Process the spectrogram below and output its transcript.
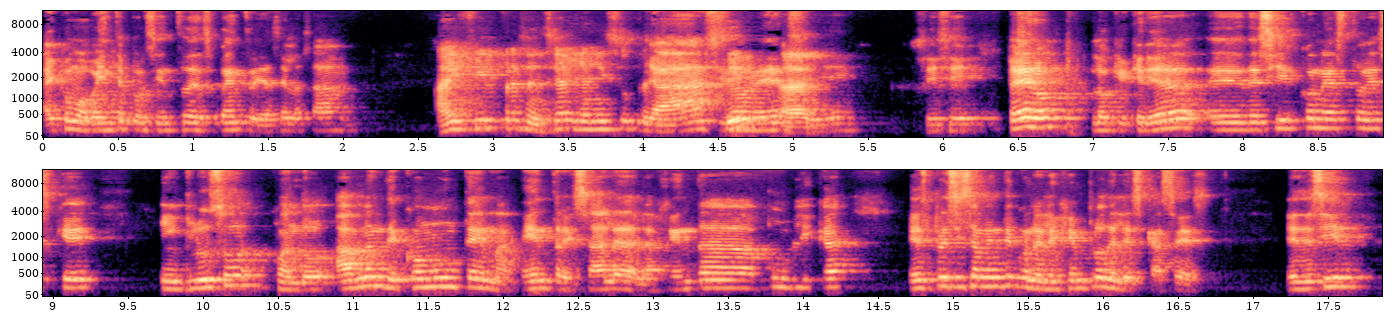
hay como 20% de descuento, ya se la saben. Hay fil presencial, ya ni supe. Ya, sí, Sí, lo ves, ah. sí. Sí, sí. Pero lo que quería eh, decir con esto es que incluso cuando hablan de cómo un tema entra y sale de la agenda pública, es precisamente con el ejemplo de la escasez. Es decir,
